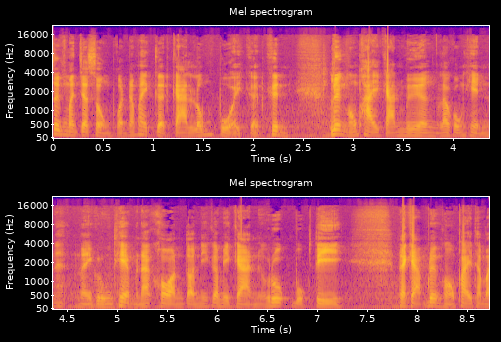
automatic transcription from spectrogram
ซึ่งมันจะส่งผลทำให้เกิดการล้มป่วยเกิดขึ้น เรื่องของภัยการเมืองเราคงเห็นในกรุงเทพมหานครตอนนี้ก็มีการรุกบุกตีนะครับเรื่องของภัยธรรม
